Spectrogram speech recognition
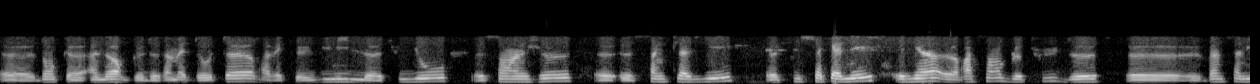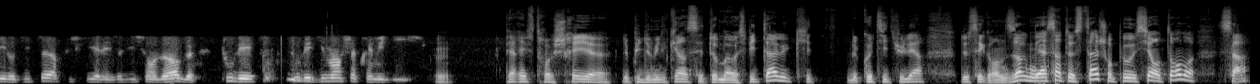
donc un orgue de 20 mètres de hauteur avec 8000 tuyaux, 101 jeux, 5 claviers, qui chaque année eh bien, rassemble plus de euh, 25 000 auditeurs, puisqu'il y a les auditions d'orgue tous les, tous les dimanches après-midi. Hum. Père-Yves Trochery, euh, depuis 2015, c'est Thomas Hospital qui est le co-titulaire de ces grandes orgues. Mais à Saint-Eustache, on peut aussi entendre ça.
